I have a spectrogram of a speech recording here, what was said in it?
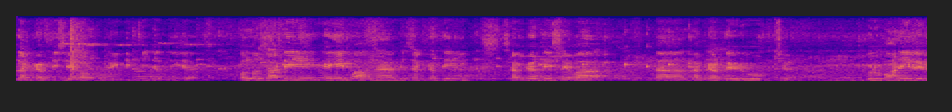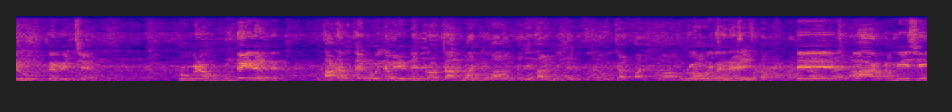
ਲੰਗਰ ਦੀ ਸੇਵਾ ਪੂਰੀ ਕੀਤੀ ਜਾਂਦੀ ਹੈ। ਵੱਲੋਂ ਸਾਡੀ ਇਹੀ ਭਾਵਨਾ ਹੈ ਵੀ ਸੰਗਤ ਦੀ ਸੰਗਤ ਦੀ ਸੇਵਾ ਲੰਗਰ ਦੇ ਰੂਪ 'ਚ ਗੁਰਬਾਣੀ ਦੇ ਰੂਪ ਦੇ ਵਿੱਚ ਪ੍ਰੋਗਰਾਮ ਹੁੰਦੇ ਹੀ ਰਹਿੰਦੇ ਨੇ ਹਰ ਹਫ਼ਤੇ ਕੋਈ ਨਾ ਕੋਈ ਗੁਰਦੁਆਰਾ ਸਾਹਿਬ ਨੂੰ ਹੁੰਦੇ ਜੀ ਹਰ ਮਹੀਨੇ ਕੋਈ ਨਾ ਕੋਈ ਚਾਰ ਪੰਜ ਪ੍ਰੋਗਰਾਮ। ਤੇ ਆਹ ਕਮੀ ਸੀ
